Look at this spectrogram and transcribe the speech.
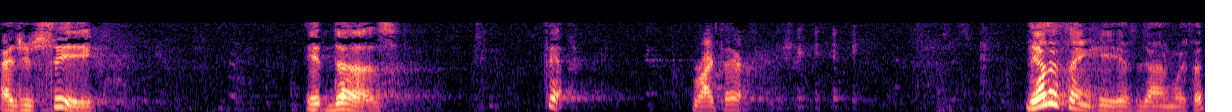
As you see, it does fit right there. The other thing he has done with it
